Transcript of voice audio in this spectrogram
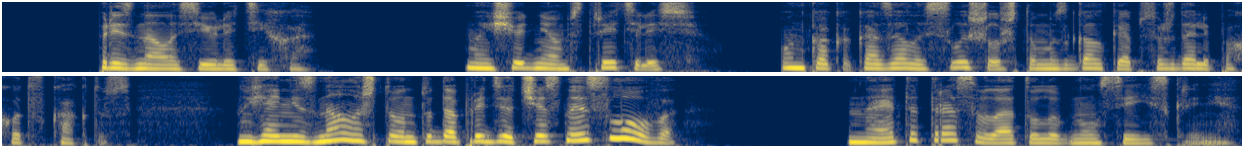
— призналась Юля тихо. «Мы еще днем встретились. Он, как оказалось, слышал, что мы с Галкой обсуждали поход в кактус. Но я не знала, что он туда придет, честное слово». На этот раз Влад улыбнулся искренне.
